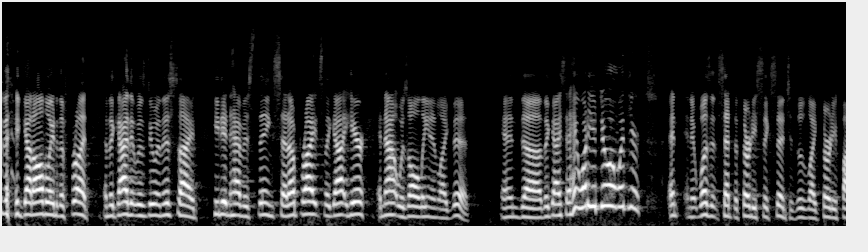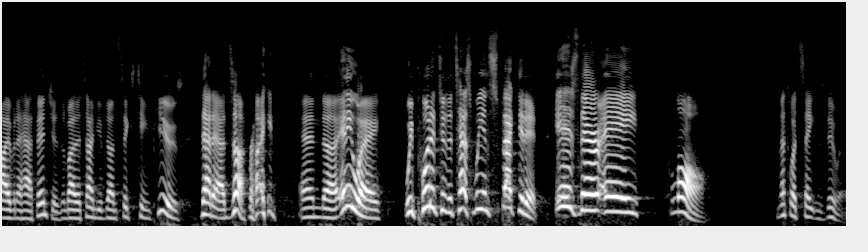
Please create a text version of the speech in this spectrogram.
they got all the way to the front, and the guy that was doing this side, he didn't have his thing set up right, so they got here, and now it was all leaning like this. And uh, the guy said, Hey, what are you doing with your. And, and it wasn't set to 36 inches, it was like 35 and a half inches. And by the time you've done 16 pews, that adds up, right? And uh, anyway, we put it to the test, we inspected it. Is there a flaw? And that's what Satan's doing.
